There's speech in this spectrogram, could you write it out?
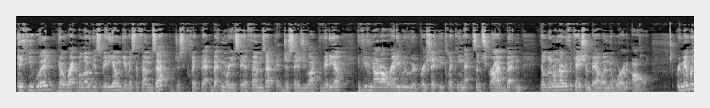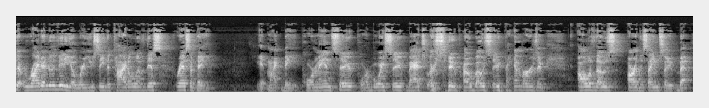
If you would, go right below this video and give us a thumbs up. Just click that button where you see a thumbs up that just says you like the video. If you've not already, we would appreciate you clicking that subscribe button, the little notification bell, and the word all. Remember that right under the video where you see the title of this recipe, it might be poor man soup, poor boy soup, bachelor soup, hobo soup, hamburger soup. All of those are the same soup. But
